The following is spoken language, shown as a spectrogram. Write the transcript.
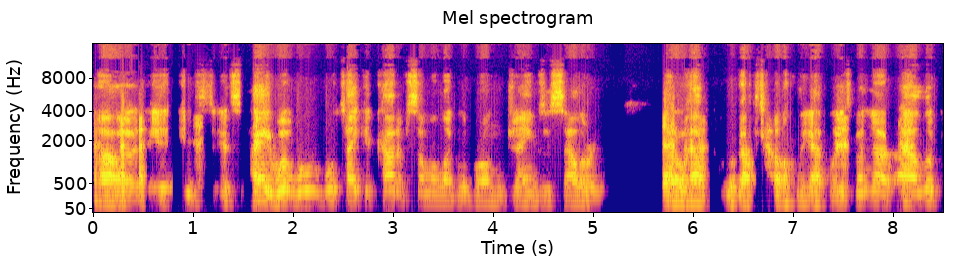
uh, it, it's it's hey, we'll, we'll, we'll take a cut of someone like LeBron James's salary. That'll help about all the athletes. But no, uh, look,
